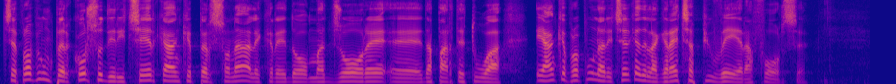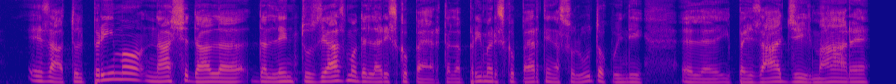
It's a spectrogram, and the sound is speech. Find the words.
c'è proprio un percorso di ricerca anche personale, credo, maggiore eh, da parte tua e anche proprio una ricerca della Grecia più vera, forse. Esatto, il primo nasce dal, dall'entusiasmo della riscoperta, la prima riscoperta in assoluto, quindi eh, i paesaggi, il mare,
